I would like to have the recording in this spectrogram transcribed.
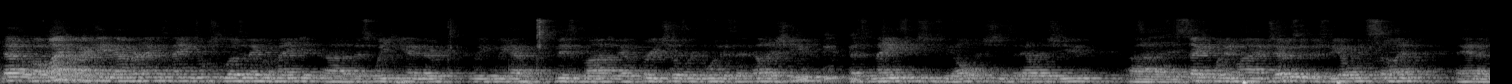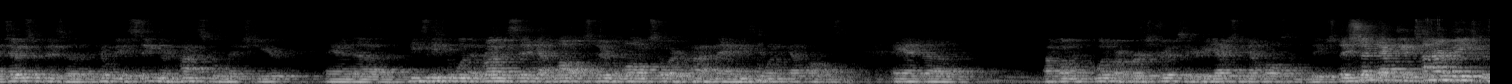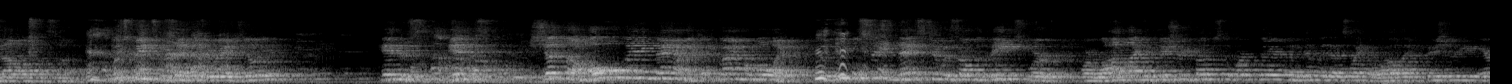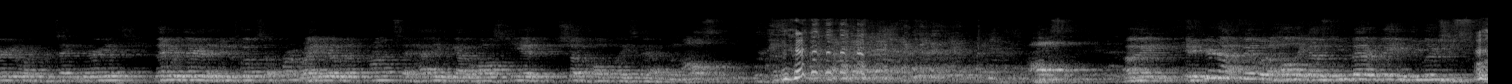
now, my wife and I came down. Her name is Angel. She wasn't able to make it uh, this weekend. There, we, we have busy lives. We have three children. One is at LSU. That's Maisie. She's the oldest. She's at LSU. Uh, the second one in line, Joseph, is the oldest son. And uh, Joseph is a, he'll be a senior in high school next year. And uh, he's, he's the one that Ronnie said got lost. There's a long story behind that. He's the one that got lost. And uh, on one of our first trips here, he actually got lost on the beach. They shut down the entire beach because I lost my son. Which beach was that that we were at, Julia? Henderson, Henderson. Shut the whole thing down. I couldn't find my boy. The people sitting next to us on the beach were, were wildlife and fishery folks that work there. Evidently, that's like a wildlife and fishery area, like a protected area. They were there. The news folks up front radioed up front, said, "Hey, we got a lost kid." Shut the whole place down. It was awesome. awesome. I mean, if you're not filled with the Holy Ghost, you better be if you lose your.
